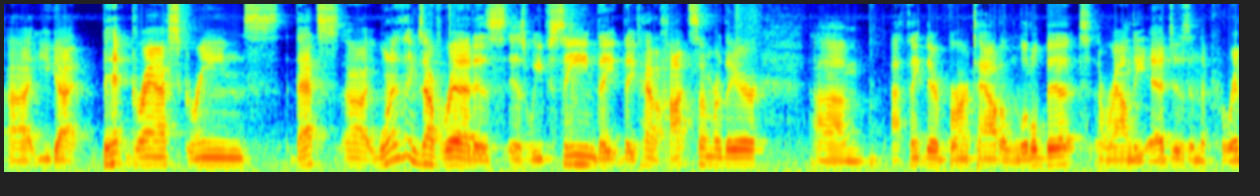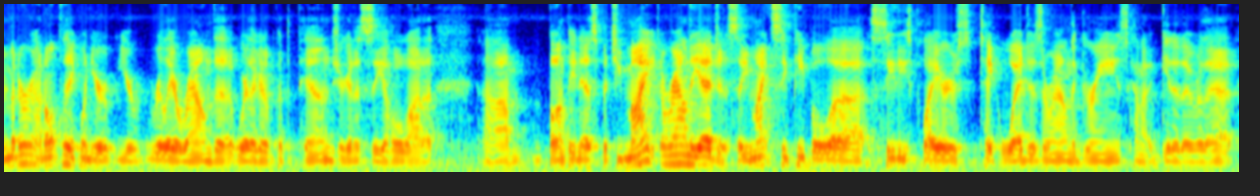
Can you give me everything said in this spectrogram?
Uh, you got bent grass greens. That's uh, one of the things I've read is is we've seen they they've had a hot summer there. Um, I think they're burnt out a little bit around the edges and the perimeter. I don't think when you're you're really around the where they're going to put the pins, you're going to see a whole lot of um, bumpiness, but you might around the edges. So you might see people uh, see these players take wedges around the greens, kind of get it over that,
